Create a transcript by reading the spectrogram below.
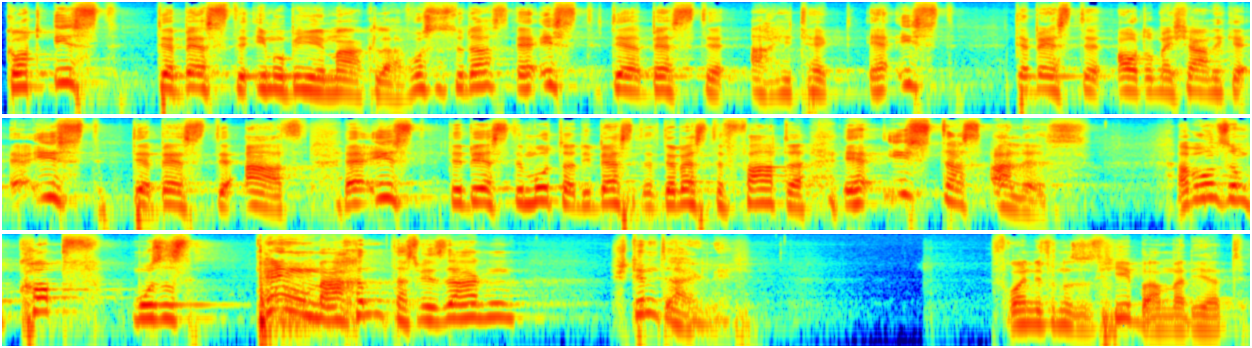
Gott ist der beste Immobilienmakler. Wusstest du das? Er ist der beste Architekt. Er ist der beste Automechaniker. Er ist der beste Arzt. Er ist der beste Mutter, die beste, der beste Vater. Er ist das alles. Aber unserem Kopf muss es Peng machen, dass wir sagen, stimmt eigentlich. Freunde von uns ist Hebamme, die hat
